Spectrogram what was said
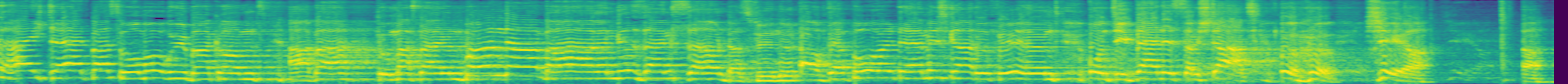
vielleicht etwas homo rüberkommt. Aber du machst einen wunderbaren Gesangssound, das findet auch der Pol, der mich gerade filmt. Und die Band ist am Start. Uh, yeah! Ja,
